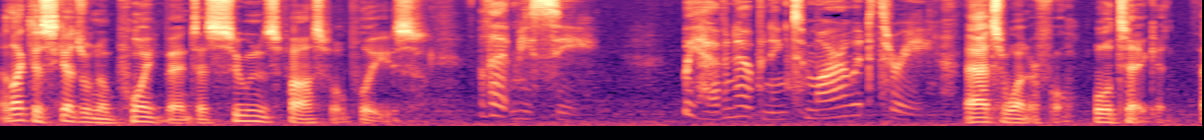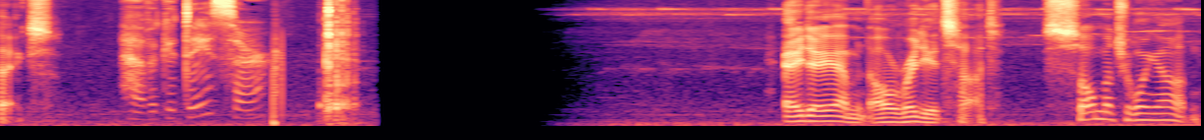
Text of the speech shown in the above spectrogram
I'd like to schedule an appointment as soon as possible, please. Let me see. We have an opening tomorrow at 3. That's wonderful. We'll take it. Thanks. Have a good day, sir. 8 a.m. and already it's hot. So much going on.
